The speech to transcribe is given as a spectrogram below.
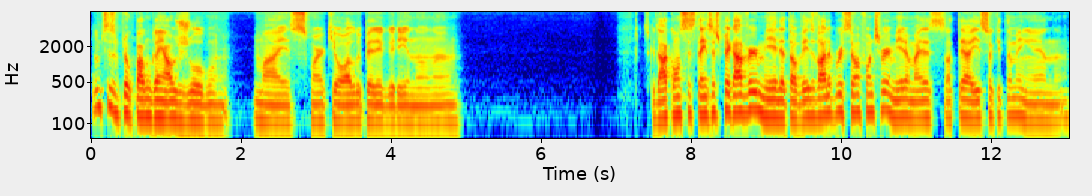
Eu não preciso me preocupar com ganhar o jogo, mas com arqueólogo e peregrino, né? Isso que dá a consistência de pegar a vermelha. Talvez valha por ser uma fonte vermelha, mas até aí isso aqui também é, né?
